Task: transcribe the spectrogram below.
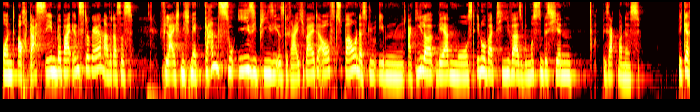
Und auch das sehen wir bei Instagram, also dass es vielleicht nicht mehr ganz so easy peasy ist, Reichweite aufzubauen, dass du eben agiler werden musst, innovativer, also du musst ein bisschen wie sagt man es? Dicker,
